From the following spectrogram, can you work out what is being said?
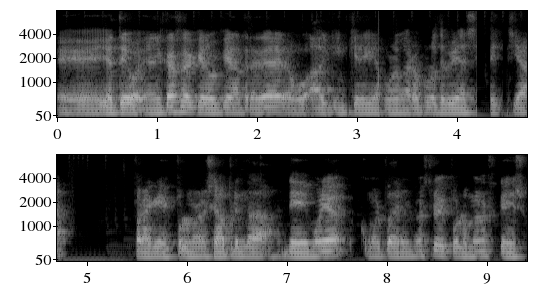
Eh, ya te digo, en el caso de que lo quieran traer o alguien quiera ir a por Garoppolo, debería ser ya para que por lo menos se aprenda de memoria como el Padre Nuestro y por lo menos que eso,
